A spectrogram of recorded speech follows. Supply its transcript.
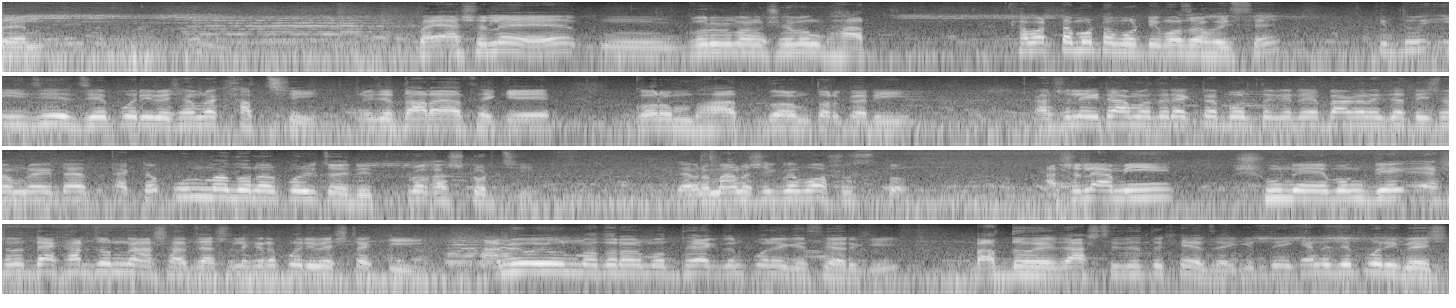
করছেন? ভাই, আসলে গরুর মাংস এবং ভাত খাবারটা মোটামুটি মজা হয়েছে কিন্তু এই যে যে পরিবেশে আমরা খাচ্ছি, এই যে দাঁড়া থেকে গরম ভাত, গরম তরকারি, আসলে এটা আমাদের একটা বলতে গেলে বাঙালি জাতি হিসেবে আমরা এটা একটা উন্মাদনার পরিচয় দি- প্রকাশ করছি। যে আমরা মানসিকভাবে অসুস্থ। আসলে আমি শুনে এবং আসলে দেখার জন্য আসা যে আসলে এখানে পরিবেশটা কি। আমি ওই উন্মাদনার মধ্যে একজন পড়ে গেছি আর কি। বাধ্য হয়ে যে আসছি যেহেতু খেয়ে যাই। কিন্তু এখানে যে পরিবেশ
